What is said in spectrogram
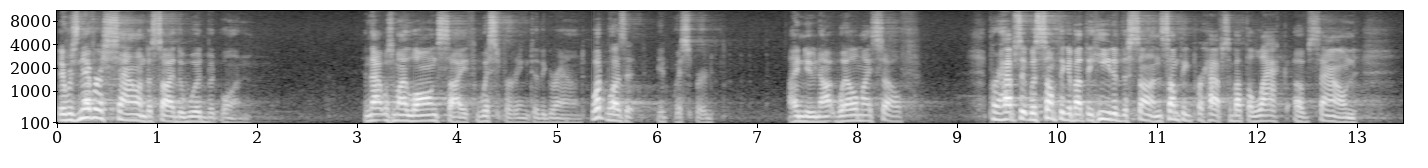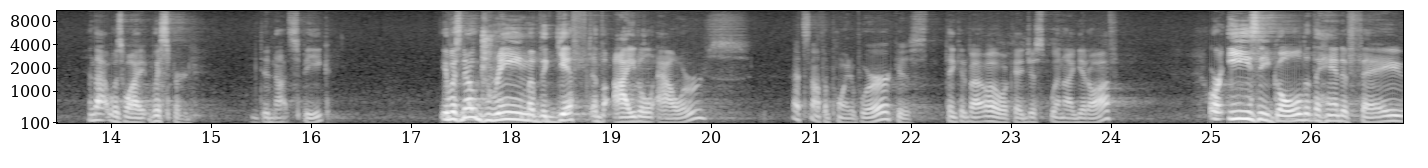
There was never a sound beside the wood but one, and that was my long scythe whispering to the ground. What was it? It whispered. I knew not well myself. Perhaps it was something about the heat of the sun, something perhaps about the lack of sound, and that was why it whispered. It did not speak. It was no dream of the gift of idle hours. That's not the point of work, is thinking about, oh, okay, just when I get off or easy gold at the hand of Fae,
